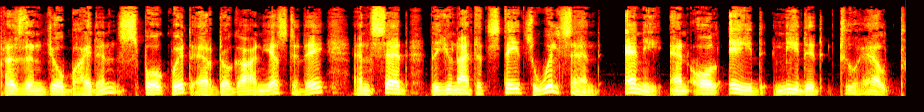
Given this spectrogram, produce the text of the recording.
President Joe Biden spoke with Erdogan yesterday and said the United States will send any and all aid needed to help.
